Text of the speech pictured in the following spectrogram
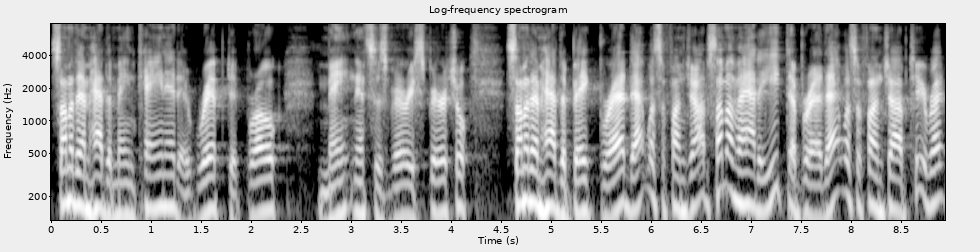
Some of them had to maintain it, it ripped, it broke. Maintenance is very spiritual. Some of them had to bake bread. That was a fun job. Some of them had to eat the bread. That was a fun job too, right?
